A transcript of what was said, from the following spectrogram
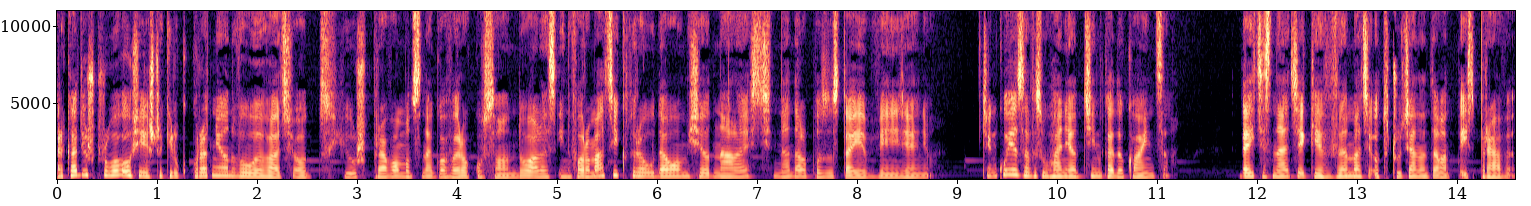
Arkadiusz próbował się jeszcze kilkukrotnie odwoływać od już prawomocnego wyroku sądu, ale z informacji, które udało mi się odnaleźć, nadal pozostaje w więzieniu. Dziękuję za wysłuchanie odcinka do końca. Dajcie znać, jakie wy macie odczucia na temat tej sprawy.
